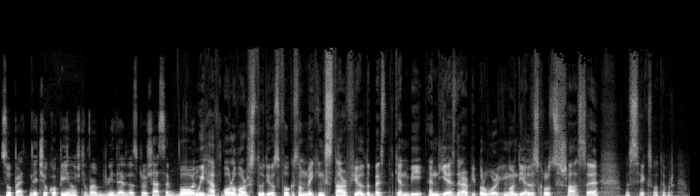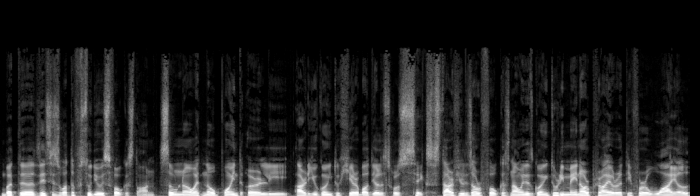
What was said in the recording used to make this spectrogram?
Super, deci copiii noștri vor vorbi de Elder Scrolls 6. Bun. We have all of our studios focused on making Starfield the best it can be. And yes, there are people working on the Elder Scrolls 6, 6, whatever. But uh, this is what the studio is focused focused on. So no, at no point early are you going to hear about the Elder Scrolls 6. Starfield is our focus now and it's going to remain our priority for a while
